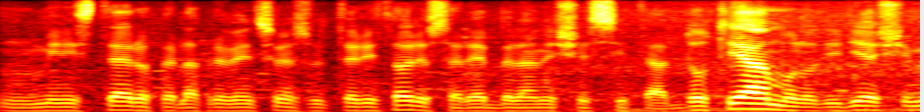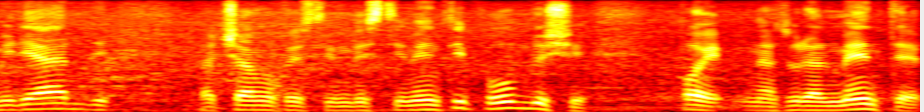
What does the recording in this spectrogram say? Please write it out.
un Ministero per la prevenzione sul territorio sarebbe la necessità. Dotiamolo di 10 miliardi, facciamo questi investimenti pubblici, poi naturalmente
